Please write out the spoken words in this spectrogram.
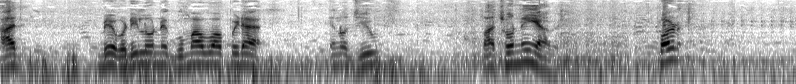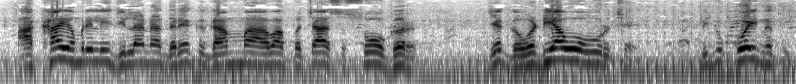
આજ બે વડીલોને ગુમાવવા પડ્યા એનો જીવ પાછો નહીં આવે. પણ આખાય અમરેલી જિલ્લાના દરેક ગામમાં આવા પચાસ સો ઘર જે ગવઢિયાઓ ઉર છે, બીજું કોઈ નથી.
